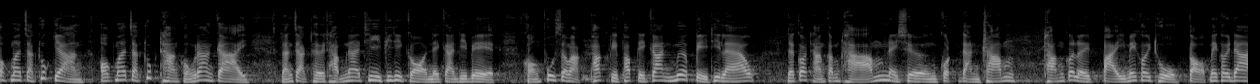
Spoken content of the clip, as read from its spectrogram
ออกมาจากทุกอย่างออกมาจากทุกทางของร่างกาย หลังจากเธอทำหน้าที่พิธีกรในการดีเบต ของผู้สมัครพรรครีพับลิกันเมื่อปีที่แล้ว แล้วก็ถามคำถามในเชิงกดดันทรัมป์ทรัมป์ก็เลยไปไม่ค่อยถูกตอบไม่ค่อยได้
